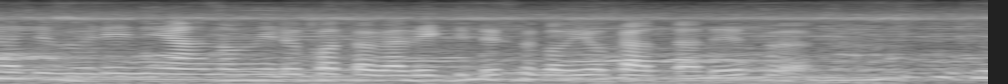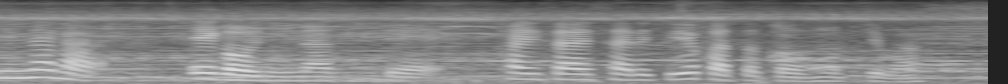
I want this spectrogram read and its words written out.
久しぶりにあの見ることができてすごい良かったです。みんなが笑顔になって開催されてよかったと思ってます。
